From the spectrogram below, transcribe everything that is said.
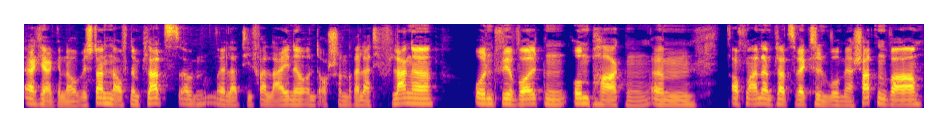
ach ja, genau, wir standen auf einem Platz ähm, relativ alleine und auch schon relativ lange. Und wir wollten umparken, ähm, auf einen anderen Platz wechseln, wo mehr Schatten war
